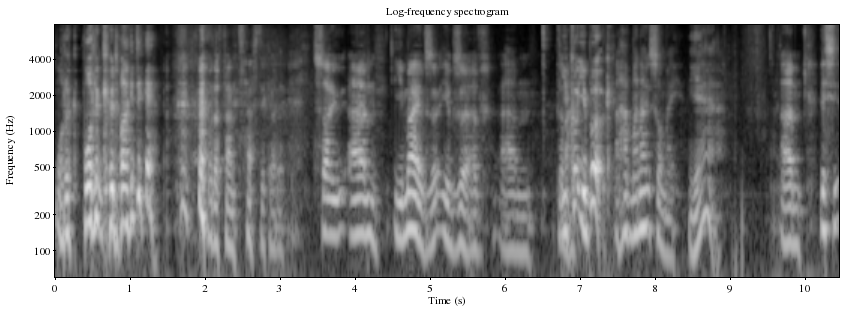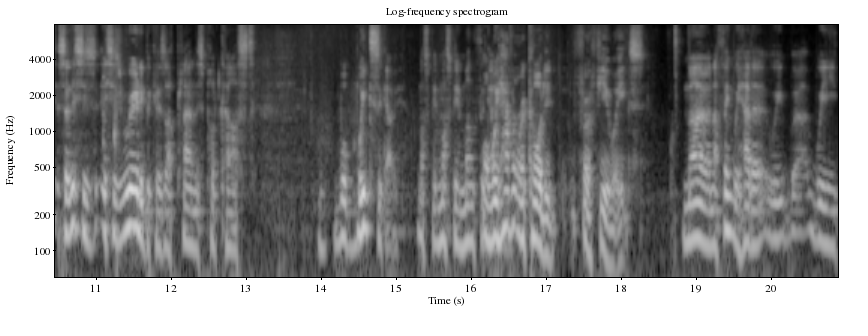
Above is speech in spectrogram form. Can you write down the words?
what a what a good idea. what a fantastic idea. So um, you may have obs- observed um, that You've I, got your book. I have my notes on me. Yeah. Um, this is so. This is this is really because I planned this podcast weeks ago. Must be must be a month ago. Well, we haven't recorded for a few weeks. No, and I think we had a we we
